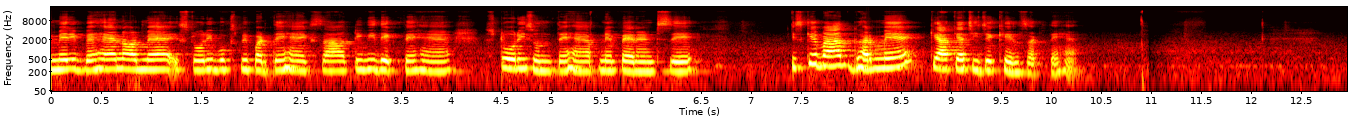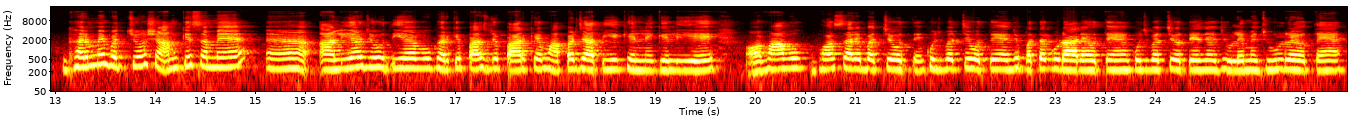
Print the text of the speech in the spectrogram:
मेरी बहन और मैं स्टोरी बुक्स भी पढ़ते हैं एक साथ टीवी देखते हैं स्टोरी सुनते हैं अपने पेरेंट्स से। इसके बाद घर में क्या क्या चीज़ें खेल सकते हैं? घर में बच्चों शाम के समय आलिया जो होती है वो घर के पास जो पार्क है वहाँ पर जाती है खेलने के लिए और वहाँ वो बहुत सारे बच्चे होते हैं। कुछ बच्चे होते हैं जो पतंग उड़ा रहे होते हैं कुछ बच्चे होते हैं जो झूले में झूल रहे होते हैं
